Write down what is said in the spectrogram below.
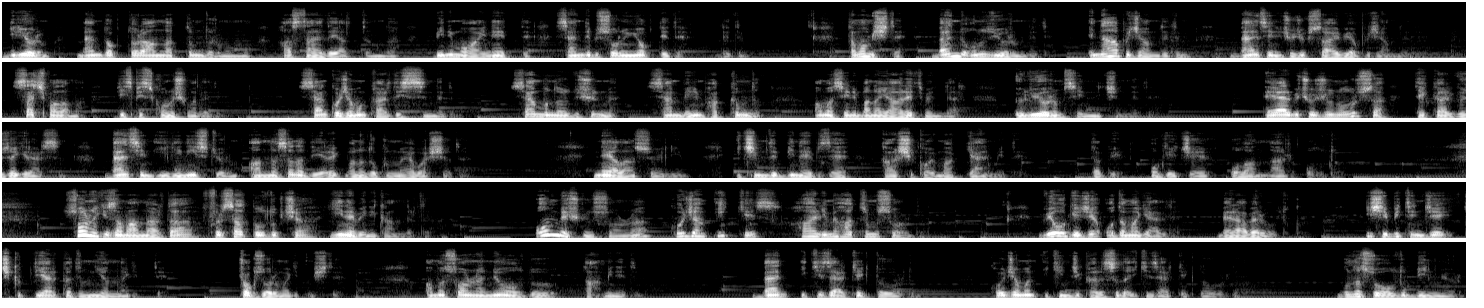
Biliyorum ben doktora anlattım durumumu hastanede yattığımda. Beni muayene etti. Sende bir sorun yok dedi dedim. Tamam işte ben de onu diyorum dedi. E ne yapacağım dedim. Ben seni çocuk sahibi yapacağım dedi. Saçmalama pis pis konuşma dedim. Sen kocamın kardeşisin dedim. Sen bunları düşünme. Sen benim hakkımdın. Ama seni bana yar etmediler. Ölüyorum senin için dedi. Eğer bir çocuğun olursa tekrar göze girersin. Ben senin iyiliğini istiyorum. Anlasana diyerek bana dokunmaya başladı. Ne yalan söyleyeyim. İçimde bir nebze karşı koymak gelmedi. Tabii o gece olanlar oldu. Sonraki zamanlarda fırsat buldukça yine beni kandırdı. 15 gün sonra kocam ilk kez halimi hatırımı sordu. Ve o gece odama geldi. Beraber olduk. İşi bitince çıkıp diğer kadının yanına gitti. Çok zoruma gitmişti. Ama sonra ne oldu tahmin edin. Ben ikiz erkek doğurdum. Kocamın ikinci karısı da ikiz erkek doğurdu. Bu nasıl oldu bilmiyorum.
